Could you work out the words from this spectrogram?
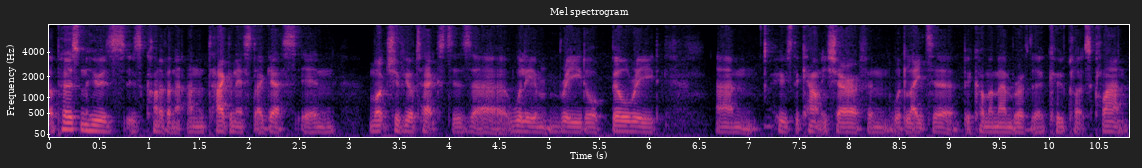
a, person who is, is kind of an, antagonist, I guess, in much of your text is uh, William Reid or Bill Reid um, who's the county sheriff and would later become a member of the Ku Klux Klan.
